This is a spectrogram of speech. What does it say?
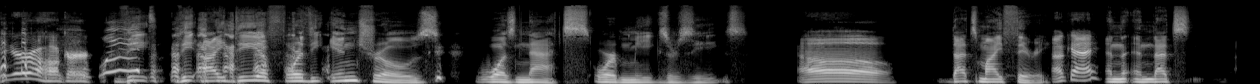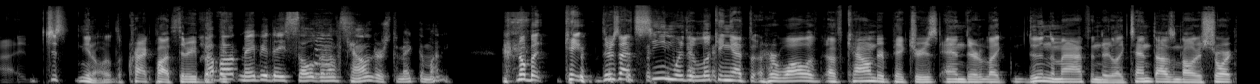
him? You're a hooker. What? the the idea for the intros was Nats or Meegs or Zeegs. Oh, that's my theory. Okay, and and that's uh, just you know the crackpot theory. But How about maybe they sold enough calendars to make the money? no, but Kate, there's that scene where they're looking at the, her wall of, of calendar pictures and they're like doing the math and they're like ten thousand dollars short.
